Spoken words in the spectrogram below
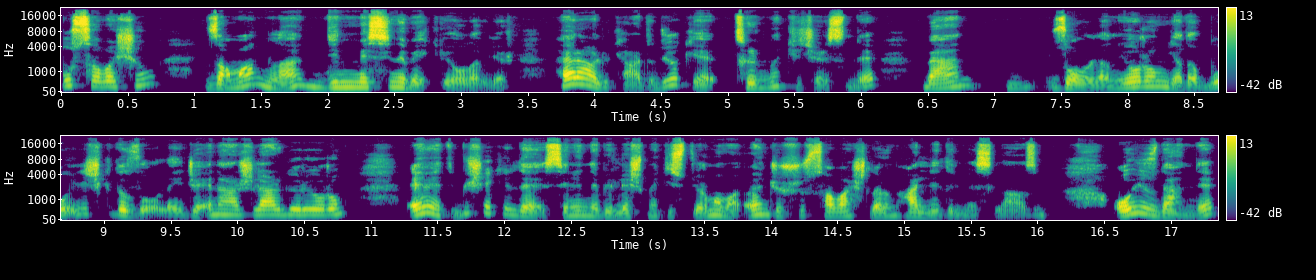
Bu savaşın zamanla dinmesini bekliyor olabilir. Her halükarda diyor ki tırnak içerisinde ben zorlanıyorum ya da bu ilişkide zorlayıcı enerjiler görüyorum. Evet bir şekilde seninle birleşmek istiyorum ama önce şu savaşların halledilmesi lazım. O yüzden de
